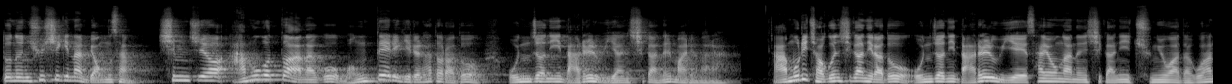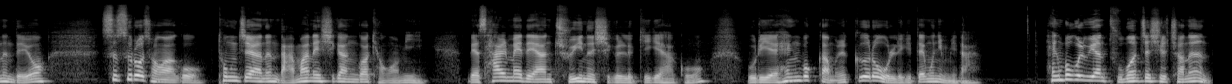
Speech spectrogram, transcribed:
또는 휴식이나 명상, 심지어 아무것도 안 하고 멍 때리기를 하더라도 온전히 나를 위한 시간을 마련하라. 아무리 적은 시간이라도 온전히 나를 위해 사용하는 시간이 중요하다고 하는데요. 스스로 정하고 통제하는 나만의 시간과 경험이 내 삶에 대한 주인의식을 느끼게 하고 우리의 행복감을 끌어올리기 때문입니다. 행복을 위한 두 번째 실천은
